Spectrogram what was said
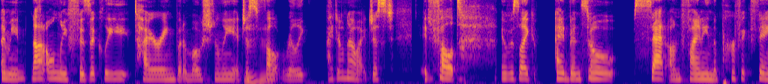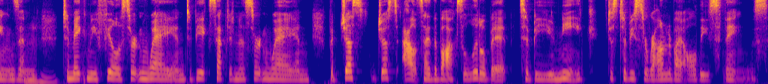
I mean, not only physically tiring, but emotionally, it just Mhm. felt really, I don't know, I just, it felt, it was like I had been so set on finding the perfect things and Mhm. to make me feel a certain way and to be accepted in a certain way and but just just outside the box a little bit to be unique just to be surrounded by all these things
